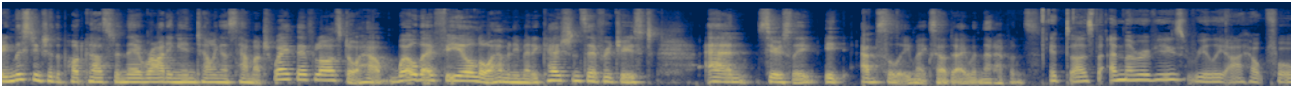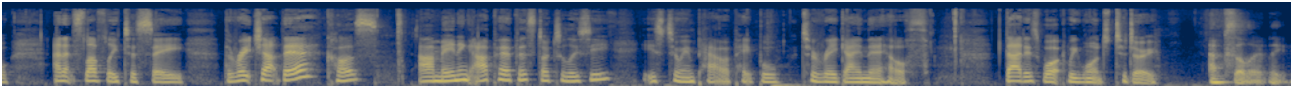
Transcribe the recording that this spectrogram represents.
been listening to the podcast and they're writing in telling us how much weight they've lost or how well they feel or how many medications they've reduced. And seriously, it absolutely makes our day when that happens. It does. And the reviews really are helpful. And it's lovely to see the reach out there because our meaning, our purpose, Dr. Lucy, is to empower people to regain their health. That is what we want to do. Absolutely.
